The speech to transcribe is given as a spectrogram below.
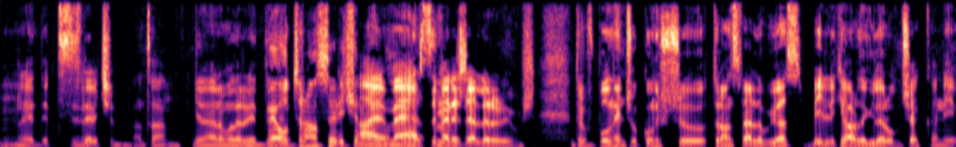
Reddet. Sizler için Atan. Yine aramaları reddediyor. Ve o transfer için. Aynen meğerse menajerler arıyormuş. Türk futbolunun en çok konuştuğu transfer de bu yaz belli ki Arda Güler olacak. Hani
